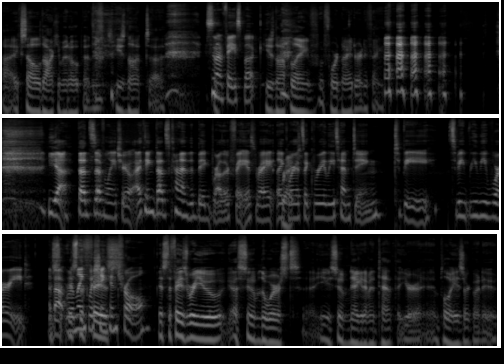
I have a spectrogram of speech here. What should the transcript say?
uh, Excel document open. He's not. Uh, It's not Facebook. he's not playing Fortnite or anything. Yeah, that's definitely true. I think that's kind of the big brother phase, right? Like where it's like really tempting to be to be really worried about it's relinquishing phase- control. It's the phase where you assume the worst. You assume negative intent that your employees are going to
